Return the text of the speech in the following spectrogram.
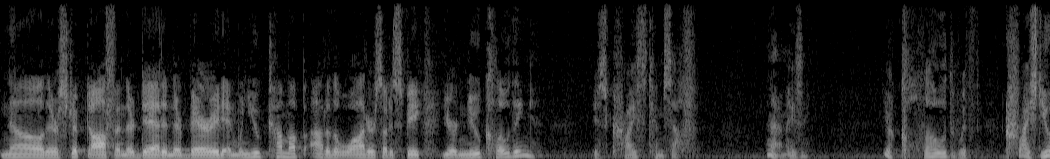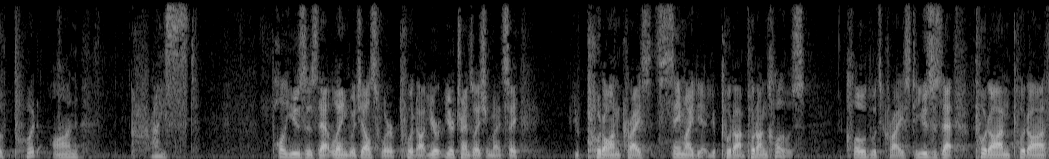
No, they're stripped off and they're dead and they're buried. And when you come up out of the water, so to speak, your new clothing is Christ Himself. Isn't that amazing? You're clothed with Christ. You have put on Christ. Paul uses that language elsewhere. Put on your, your translation might say, you put on Christ. Same idea. You put on, put on clothes. Clothed with Christ. He uses that put on, put off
